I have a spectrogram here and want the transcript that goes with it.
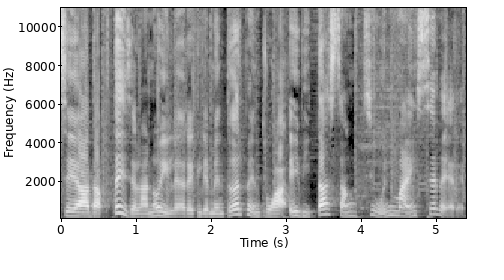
se adapteze la noile reglementări pentru a evita sancțiuni mai severe.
